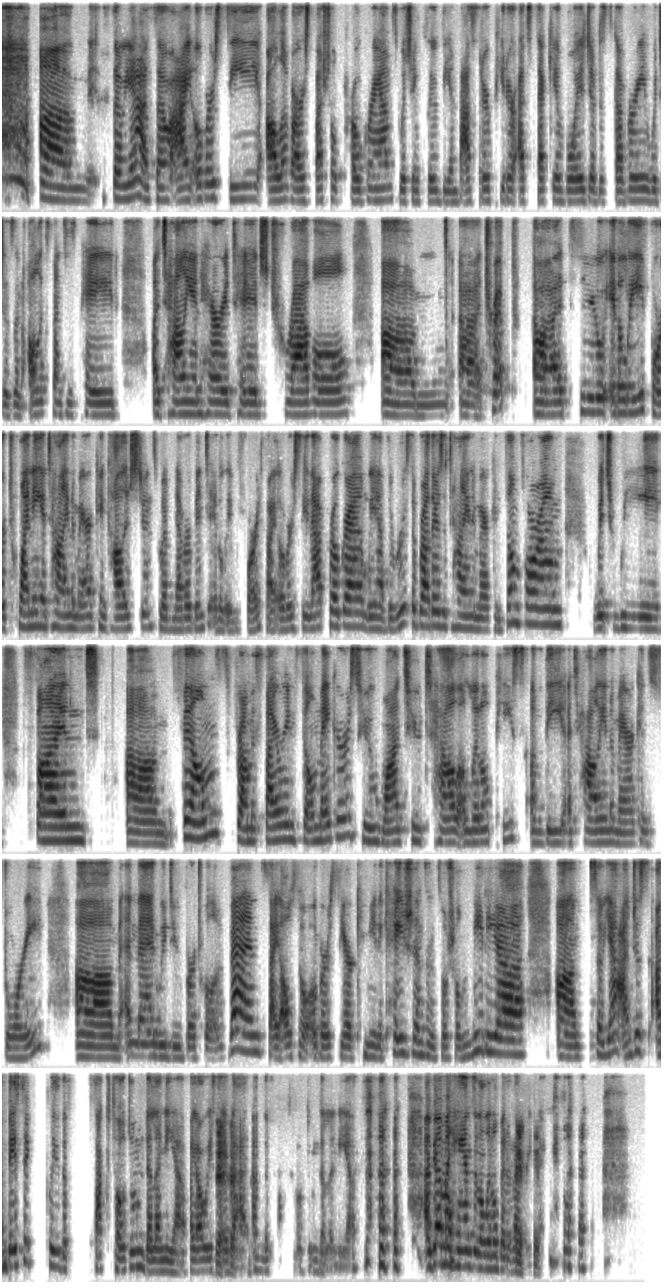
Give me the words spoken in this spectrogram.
um so yeah so i oversee all of our special programs which include the ambassador peter F. Secchia voyage of discovery which is an all expenses paid italian heritage travel um, uh, trip uh, to Italy for 20 Italian American college students who have never been to Italy before. So I oversee that program. We have the Russo Brothers Italian American Film Forum, which we fund um, films from aspiring filmmakers who want to tell a little piece of the Italian American story. Um, and then we do virtual events. I also oversee our communications and social media. Um, so yeah, I'm just, I'm basically the factotum della NIAF. I always say that. I'm the factotum della NIAF. I've got my hands in a little bit of everything.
